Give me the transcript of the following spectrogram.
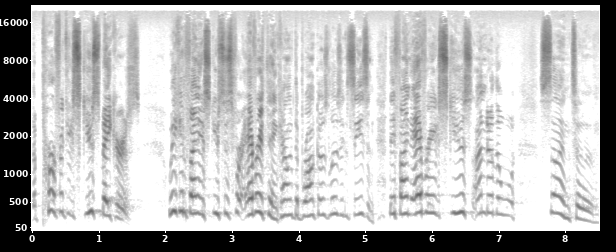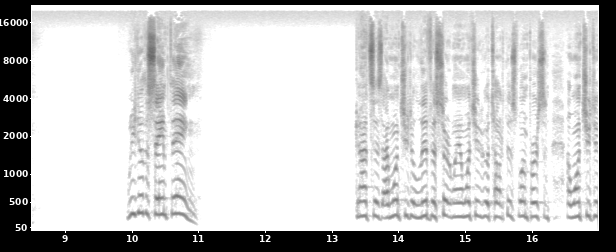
the perfect excuse makers. We can find excuses for everything, kind of like the Broncos losing season. They find every excuse under the sun to. We do the same thing. God says, I want you to live a certain way. I want you to go talk to this one person. I want you to,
